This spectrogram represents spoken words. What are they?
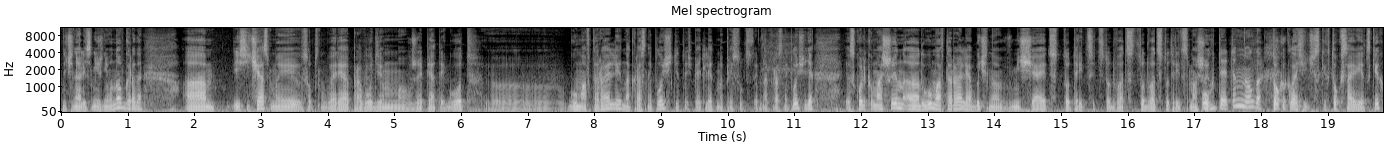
начинали с Нижнего Новгорода. А, и сейчас мы, собственно говоря, проводим уже пятый год э, ГУМ Авторалли на Красной площади, то есть пять лет мы присутствуем на Красной площади. Э, Сколько машин? Э, ГУМ Авторалли обычно вмещает 130, 120, 120, 130 машин. Ух ты, это много. Только классических, только советских.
